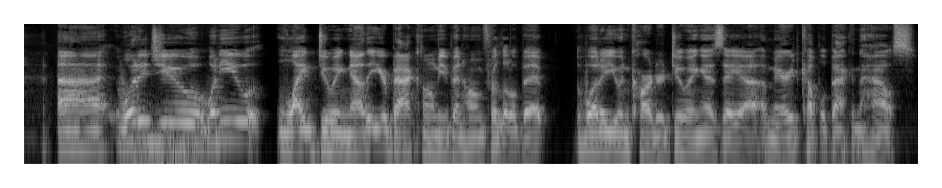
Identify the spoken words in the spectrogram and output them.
uh, what did you What do you like doing now that you're back home? You've been home for a little bit. What are you and Carter doing as a, uh, a married couple back in the house?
